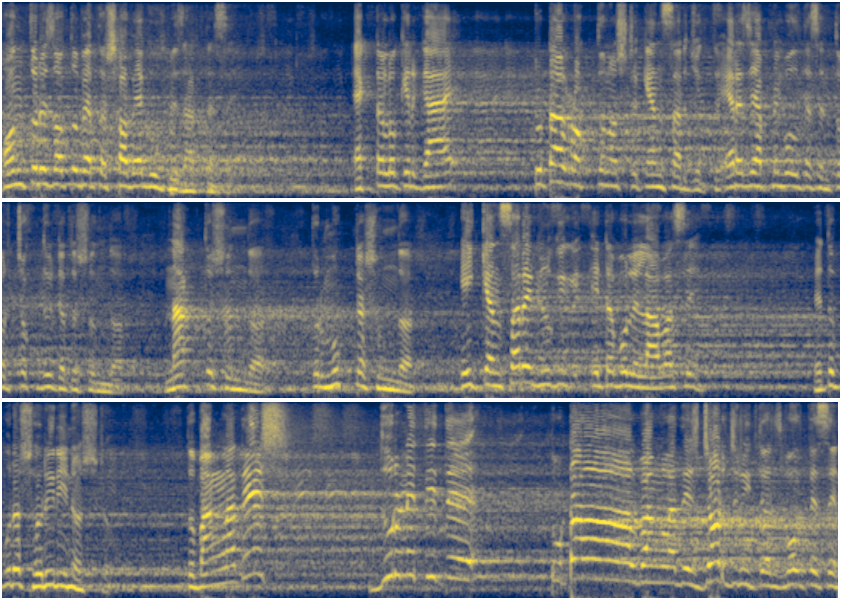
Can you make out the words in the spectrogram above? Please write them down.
অন্তরে যত ব্যথা, সব এক উপরে ঝাড়তেছে। একটা লোকের গায়ে টোটাল রক্ত নষ্ট ক্যান্সার যুক্ত। এরা যে আপনি বলতেছেন, তোর চোখ দুইটা তো সুন্দর, নাক তো সুন্দর, তোর মুখটা সুন্দর। এই ক্যান্সারের রোগী এটা বলে লাভ আছে? এ তো পুরো শরীরই নষ্ট। তো বাংলাদেশ দুর্নীতিতে টোটাল বাংলাদেশ, জর্জ আজ বলতেছেন,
